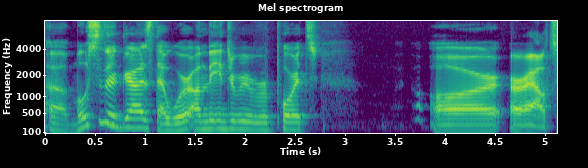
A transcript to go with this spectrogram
uh, most of their guys that were on the injury reports are are out.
